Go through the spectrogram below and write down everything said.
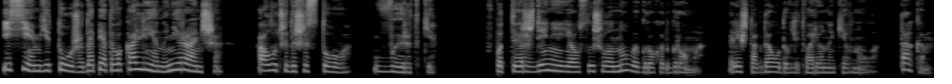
«И семьи тоже, до пятого колена, не раньше, а лучше до шестого. Выродки!» В подтверждение я услышала новый грохот грома. Лишь тогда удовлетворенно кивнула. Так им.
